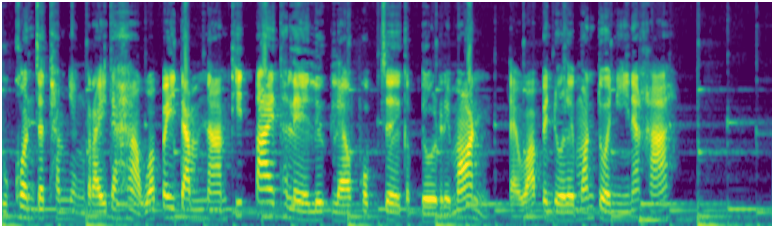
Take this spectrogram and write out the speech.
ทุกคนจะทำอย่างไรถ้าหากว่าไปดำน้ำที่ใต้ทะเลลึกแล้วพบเจอกับโดเรมอน แต่ว่าเป็นโดเรมอนตัวนี้นะคะ เ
